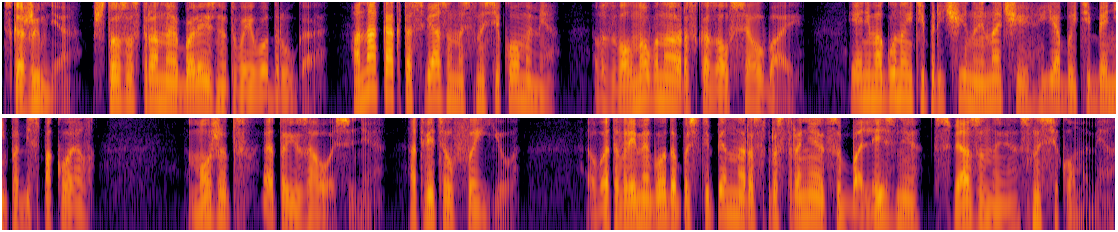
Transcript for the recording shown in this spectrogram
Скажи мне, что за странная болезнь у твоего друга? Она как-то связана с насекомыми. Взволнованно рассказал Сяобай. Я не могу найти причину, иначе я бы тебя не побеспокоил. Может, это из-за осени, — ответил Фэйю. В это время года постепенно распространяются болезни, связанные с насекомыми.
